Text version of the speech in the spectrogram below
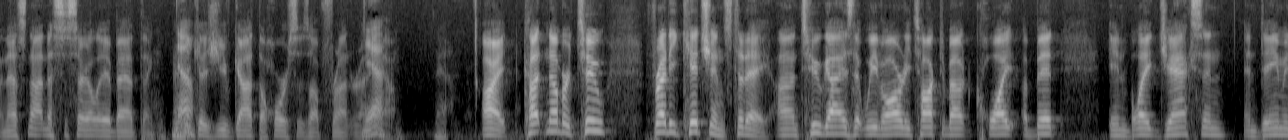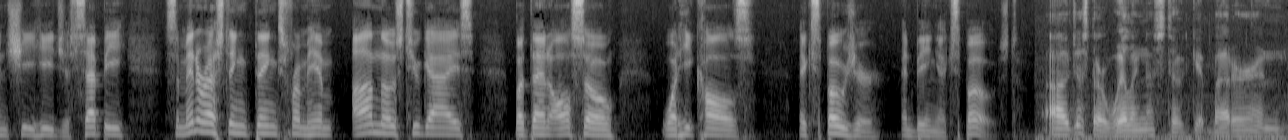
and that's not necessarily a bad thing no. because you've got the horses up front right yeah. now. Yeah. All right, cut number two. Freddie Kitchens today on two guys that we've already talked about quite a bit in Blake Jackson and Damon Sheehy-Guiseppi. Some interesting things from him on those two guys, but then also what he calls exposure and being exposed. Uh, just their willingness to get better and,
